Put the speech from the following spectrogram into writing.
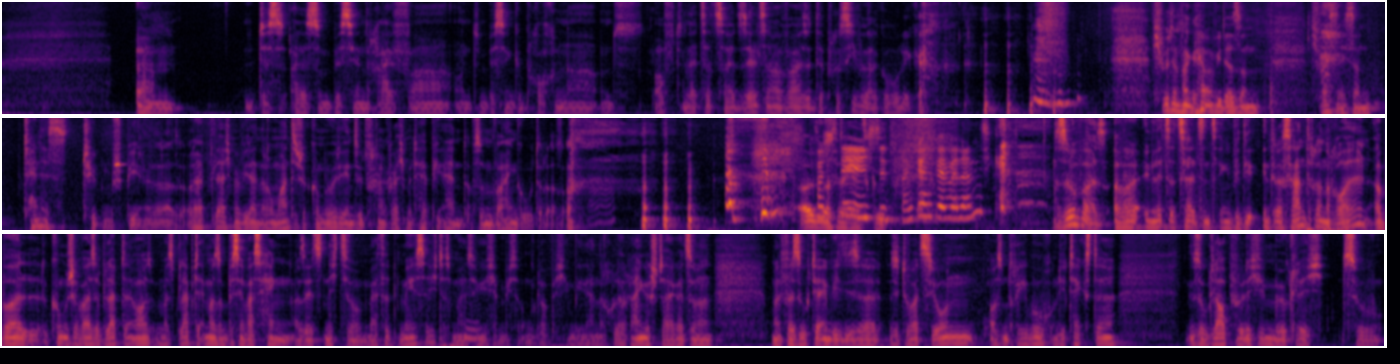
ähm, das alles so ein bisschen reif war und ein bisschen gebrochener und oft in letzter Zeit seltsamerweise depressive Alkoholiker. ich würde mal gerne mal wieder so ein, ich weiß nicht, so einen Tennistypen spielen oder so. Oder vielleicht mal wieder eine romantische Komödie in Südfrankreich mit Happy End auf so einem Weingut oder so. Also, Verstehe ich. Südfrankreich wäre mir da nicht Sowas, aber in letzter Zeit sind es irgendwie die interessanteren Rollen, aber komischerweise bleibt dann immer, es bleibt ja immer so ein bisschen was hängen. Also jetzt nicht so Method-mäßig, das meinst du, ich habe mich so unglaublich irgendwie in eine Rolle reingesteigert, sondern man versucht ja irgendwie diese Situationen aus dem Drehbuch und die Texte so glaubwürdig wie möglich zu,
